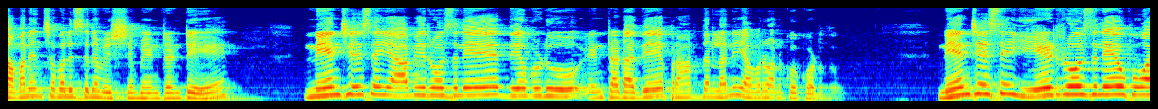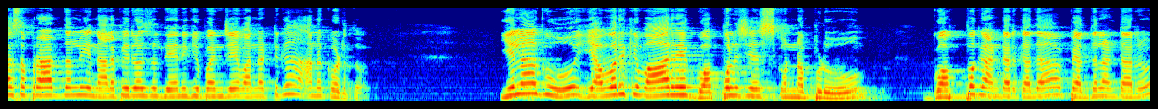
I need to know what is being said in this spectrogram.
గమనించవలసిన విషయం ఏంటంటే నేను చేసే యాభై రోజులే దేవుడు వింటాడు అదే ప్రార్థనలని ఎవరు అనుకోకూడదు. నేను చేసే ఏడు రోజులే ఉపవాస ప్రార్థనలు ఈ నలభై రోజులు దేనికి పనిచేయవన్నట్టుగా అనకూడదు. ఇలాగూ ఎవరికి వారే గొప్పలు చేసుకున్నప్పుడు గొప్పగా అంటారు కదా పెద్దలు అంటారు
